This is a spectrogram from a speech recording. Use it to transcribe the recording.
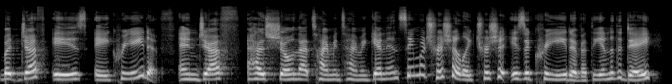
But Jeff is a creative. And Jeff has shown that time and time again. And same with Trisha. Like Trisha is a creative. At the end of the day,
